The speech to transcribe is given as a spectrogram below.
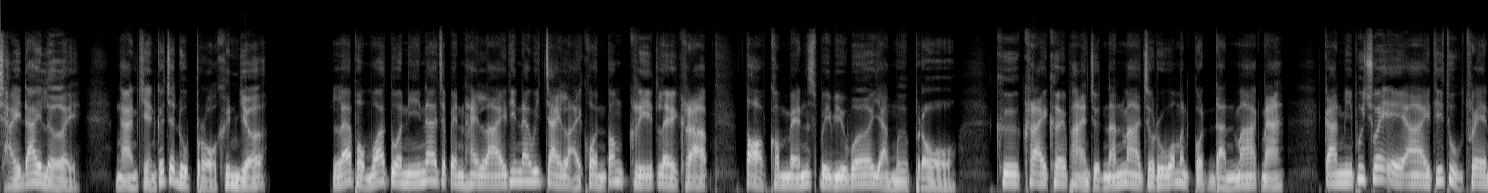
ใช้ได้เลย งานเขียนก็จะดูโปรขึ้นเยอะ และผมว่าตัวนี้น่าจะเป็นไฮไลท์ที่นักวิจัยหลายคนต้องกรี๊ดเลยครับ ตอบคอมเมนต์รีวิวเวอร์อย่างมือโปร คือใครเคยผ่านจุดนั้นมาจะรู้ว่ามันกดดันมากนะ การมีผู้ช่วย AI ที่ถูกเทรน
